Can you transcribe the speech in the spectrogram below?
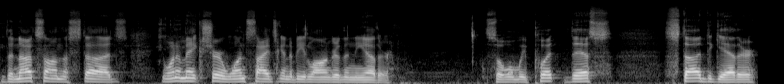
the nuts on the studs, you want to make sure one side's going to be longer than the other. So when we put this stud together,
